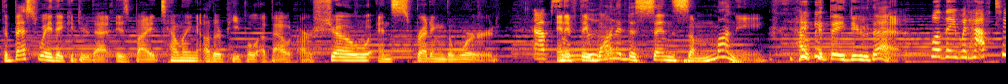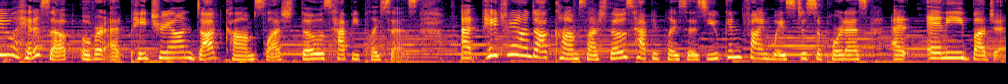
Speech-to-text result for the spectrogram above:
the best way they could do that is by telling other people about our show and spreading the word. Absolutely. And if they wanted to send some money, how could they do that? Well, they would have to hit us up over at patreon.com slash those happy places. At patreon.com slash those happy places, you can find ways to support us at any budget.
